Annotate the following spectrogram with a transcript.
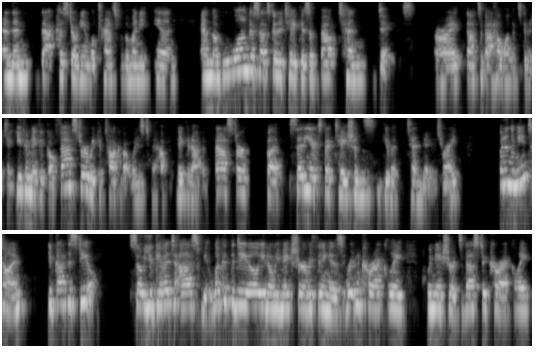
and then that custodian will transfer the money in. And the longest that's going to take is about 10 days. All right, that's about how long it's going to take. You can make it go faster. We could talk about ways to make it happen faster, but setting expectations, give it 10 days, right? But in the meantime, you've got this deal. So you give it to us, we look at the deal, you know, we make sure everything is written correctly, we make sure it's vested correctly,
